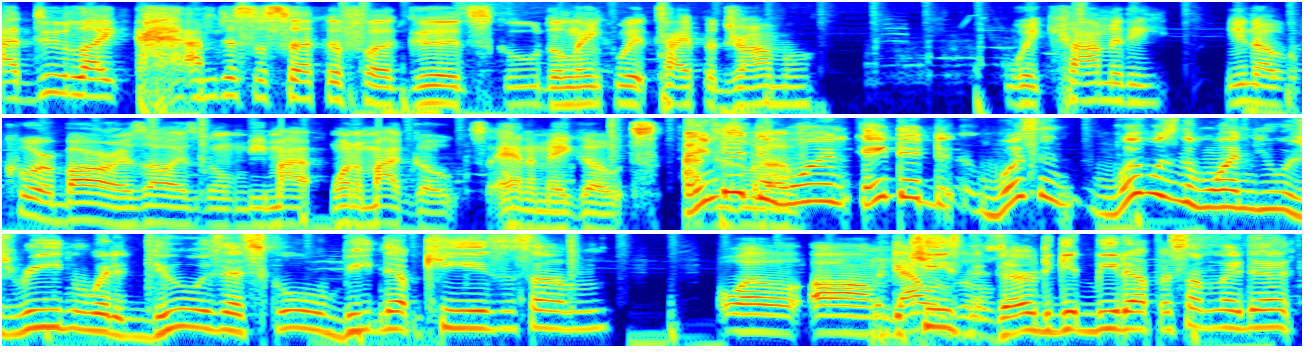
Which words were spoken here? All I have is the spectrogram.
I do like. I'm just a sucker for a good school delinquent type of drama with comedy. You know, Kurabara is always going to be my one of my goats, anime goats. I Ain't just that the one? Ain't that the, wasn't what was the one you was reading where the dude was at school beating up kids or something? Well, um, But the that kids a, deserve to get beat up or something like that.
